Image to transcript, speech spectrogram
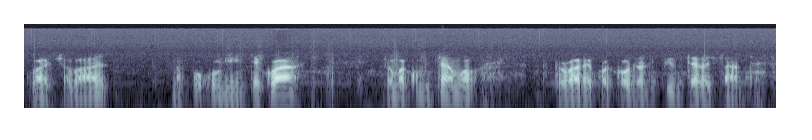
qua a Chaval ma poco niente qua insomma cominciamo a trovare qualcosa di più interessante.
